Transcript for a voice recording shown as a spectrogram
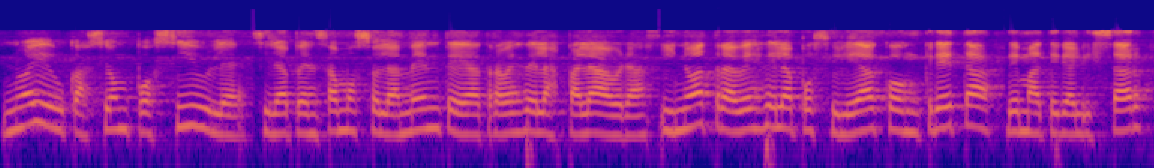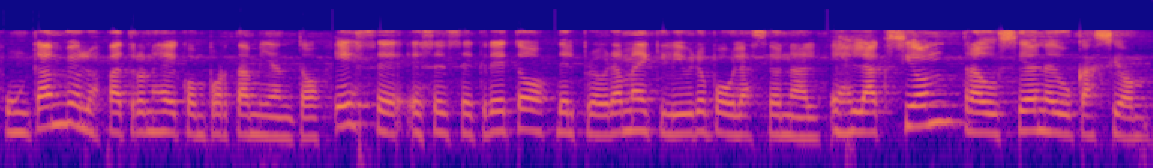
No hay educación posible si la pensamos solamente a través de las palabras y no a través de la posibilidad concreta de materializar un cambio en los patrones de comportamiento. Ese es el secreto del programa de equilibrio poblacional. Es la acción traducida en educación.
